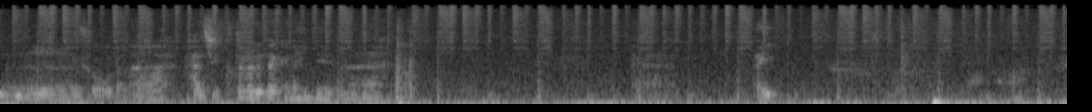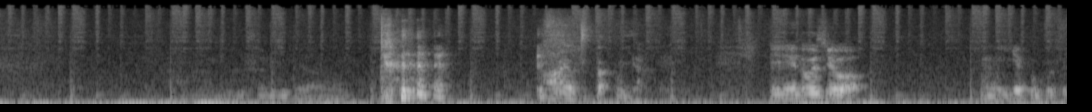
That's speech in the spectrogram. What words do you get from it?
うーんそうだな。端っこ取られたくないんだよな。はい。許されるだよ あーやっちゃった。もういいや。えー、どうしよう。もういいやここで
